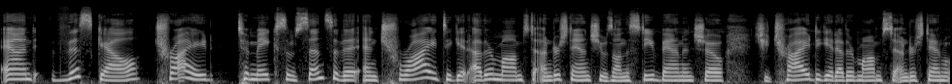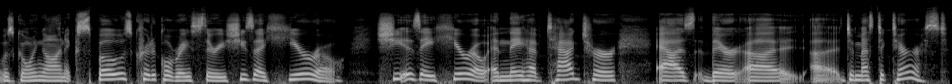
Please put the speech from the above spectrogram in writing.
And this gal tried to make some sense of it and tried to get other moms to understand. She was on the Steve Bannon show. She tried to get other moms to understand what was going on, expose critical race theory. She's a hero. She is a hero. And they have tagged her as their uh, uh, domestic terrorist.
